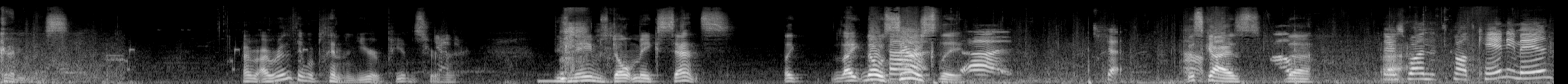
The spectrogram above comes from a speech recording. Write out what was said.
Goodness. I, I really think we're playing on a European server. These names don't make sense. Like, like, no, seriously. Uh, shut. This guy's the. There's Ah. one that's called Candyman.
